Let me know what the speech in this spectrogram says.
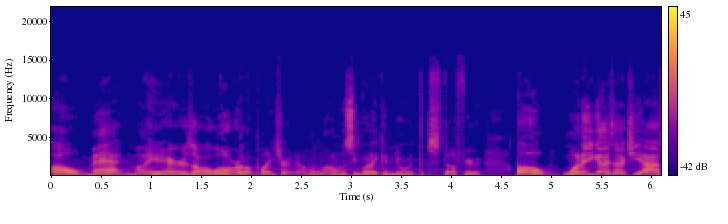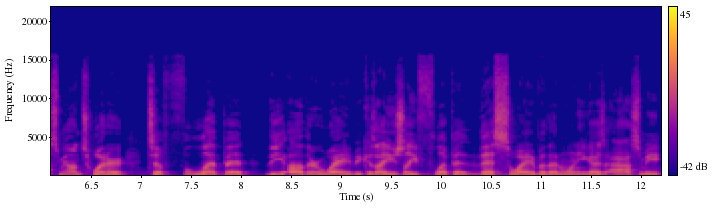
Oh man, my hair is all over the place right now. Hold on, let's see what I can do with this stuff here. Oh, one of you guys actually asked me on Twitter to flip it the other way because I usually flip it this way, but then one of you guys asked me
